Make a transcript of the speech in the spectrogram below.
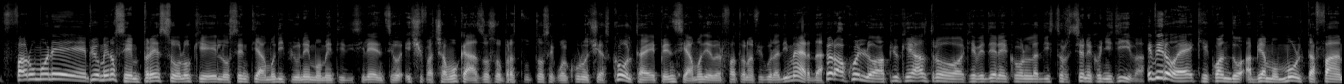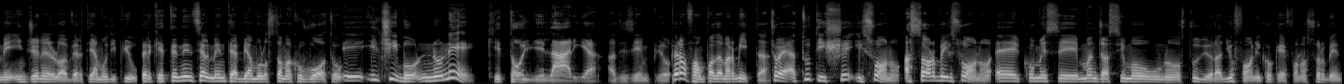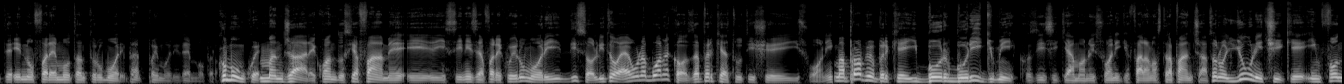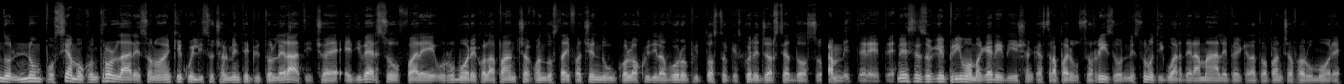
Fa rumore più o meno sempre, solo che lo sentiamo di più nei momenti di silenzio e ci facciamo caso soprattutto se qualcuno ci ascolta e pensiamo di aver fatto una figura di merda. Però quello ha più che altro a che vedere con la distorsione cognitiva. È vero è che quando abbiamo molta fame in genere lo avvertiamo di più, perché tendenzialmente abbiamo lo stomaco vuoto e il cibo non è che toglie l'aria, ad esempio, però fa un po' da marmitta, cioè attutisce il suono, assorbe il suono, è come se mangiassimo uno studio radiofonico radiofonico che è fonoassorbente e non faremmo tanto rumori. Beh, poi moriremmo però. Comunque, mangiare quando si ha fame e, e si inizia a fare quei rumori di solito è una buona cosa perché attutisce i suoni. Ma proprio perché i borborigmi, così si chiamano i suoni che fa la nostra pancia, sono gli unici che in fondo non possiamo controllare, sono anche quelli socialmente più tollerati. Cioè è diverso fare un rumore con la pancia quando stai facendo un colloquio di lavoro piuttosto che scorreggiarsi addosso. Ammetterete. Nel senso che il primo magari riesce anche a strappare un sorriso, nessuno ti guarderà male perché la tua pancia fa rumore.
